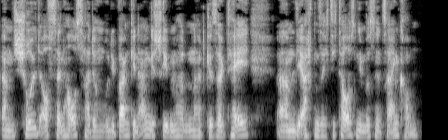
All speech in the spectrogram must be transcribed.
ähm, Schuld auf sein Haus hatte und wo die Bank ihn angeschrieben hat und hat gesagt, hey, ähm, die 68.000, die müssen jetzt reinkommen.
